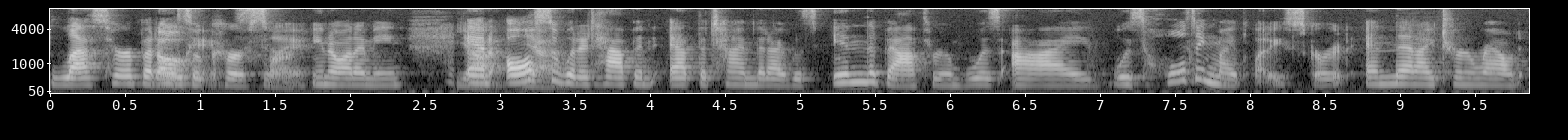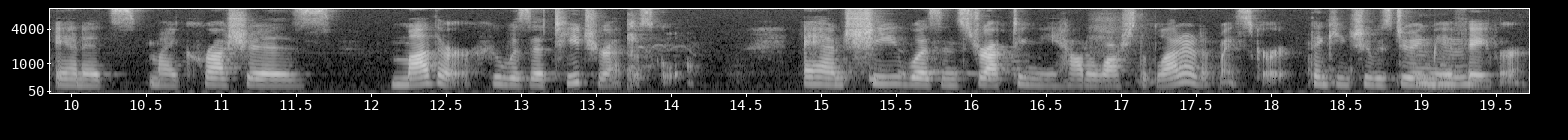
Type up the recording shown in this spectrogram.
Bless her, but also Okay, curse her. You know what I mean? Yeah, and also yeah. what had happened at the time that I was in the bathroom was I was holding my bloody skirt and then I turn around and it's my crush's mother who was a teacher at the school. And she was instructing me how to wash the blood out of my skirt, thinking she was doing me a mm-hmm. favor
